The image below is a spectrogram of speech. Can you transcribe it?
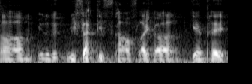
um, you know the reflective kind of like uh, gameplay.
